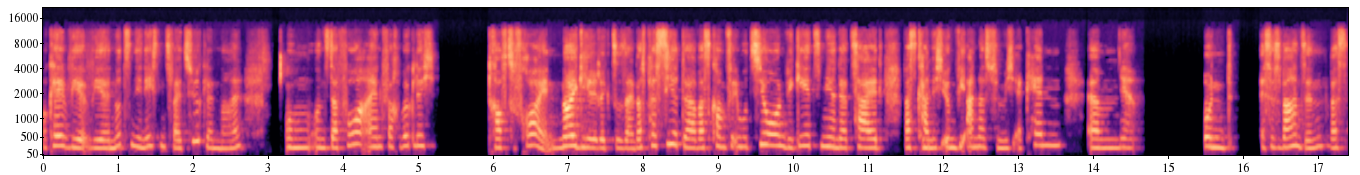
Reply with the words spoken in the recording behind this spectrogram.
okay, wir, wir nutzen die nächsten zwei Zyklen mal, um uns davor einfach wirklich drauf zu freuen, neugierig zu sein. Was passiert da? Was kommt für Emotionen? Wie geht's mir in der Zeit? Was kann ich irgendwie anders für mich erkennen? Ähm, ja. Und es ist Wahnsinn, was,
